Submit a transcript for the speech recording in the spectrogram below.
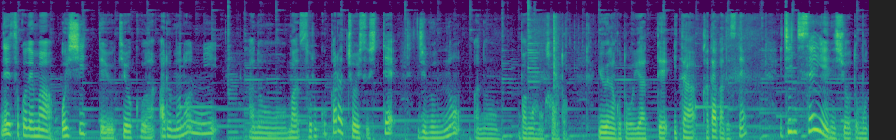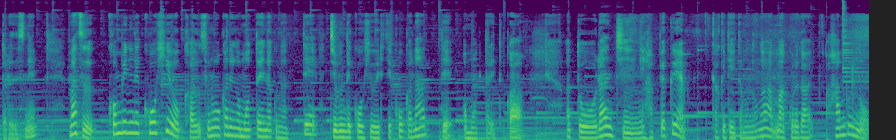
でそこでまあ美味しいっていう記憶があるものにあのまあ、そこからチョイスして自分のあの晩ご飯を買おうというようなことをやっていた方がですね1日1,000円にしようと思ったらですねまずコンビニでコーヒーを買うそのお金がもったいなくなって自分でコーヒーを入れていこうかなって思ったりとかあとランチに800円かけていたものが、まあ、これが半分の、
